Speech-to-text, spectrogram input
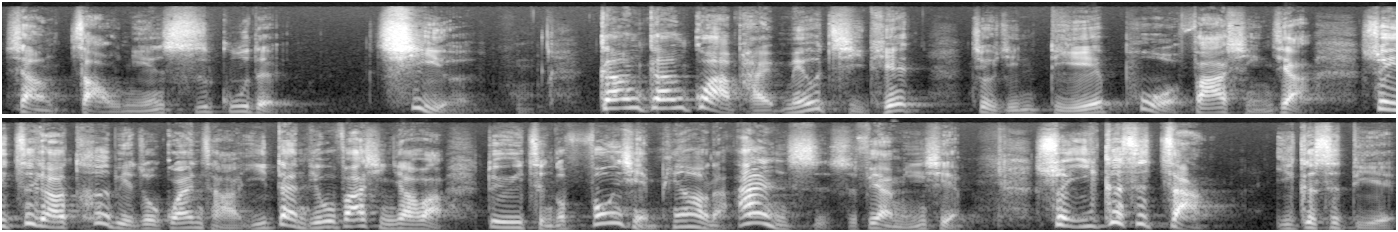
像早年失孤的企鹅，刚刚挂牌没有几天就已经跌破发行价，所以这个要特别做观察。一旦跌破发行价的话，对于整个风险偏好的暗示是非常明显。所以一个是涨，一个是跌，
